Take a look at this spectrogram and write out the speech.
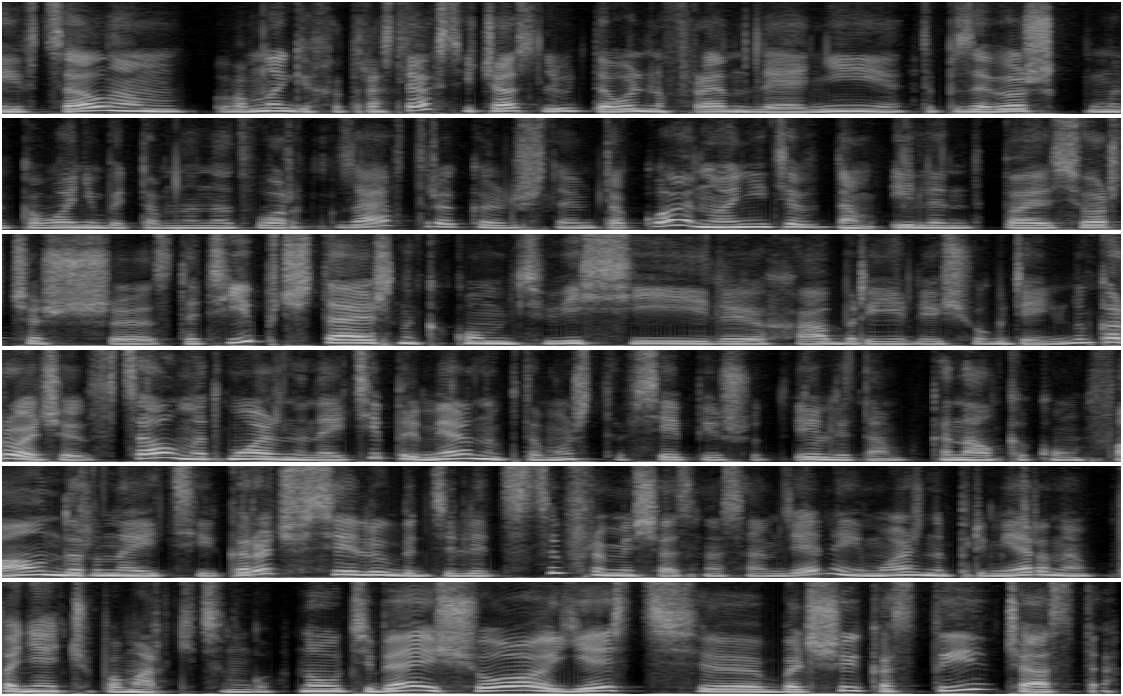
и в целом во многих отраслях сейчас люди довольно friendly. Они, ты позовешь на кого-нибудь там на network завтрак или что-нибудь такое, но они тебе там или посерчишь э, статьи, почитаешь на каком-нибудь VC или Хабре или еще где-нибудь. Ну, короче, в целом это можно найти примерно, потому что все пишут. Или там канал какого-нибудь фаундера найти. Короче, все любят делиться цифрами сейчас на самом деле, и можно примерно понять, что по маркетингу. Но у тебя еще есть э, большие косты часто,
